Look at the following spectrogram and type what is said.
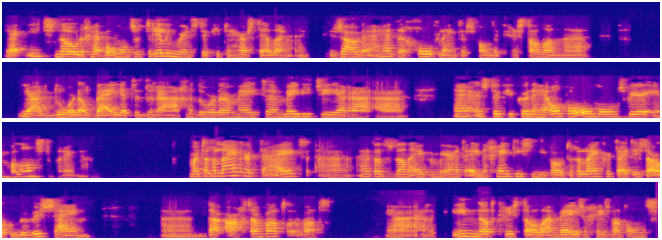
ja, iets nodig hebben om onze trilling weer een stukje te herstellen, zouden hè, de golflengtes van de kristallen ja, door dat bij je te dragen, door daarmee te mediteren, uh, een stukje kunnen helpen om ons weer in balans te brengen. Maar tegelijkertijd, uh, dat is dan even meer het energetische niveau, tegelijkertijd is daar ook een bewustzijn uh, daarachter, wat, wat ja, eigenlijk in dat kristal aanwezig is, wat ons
